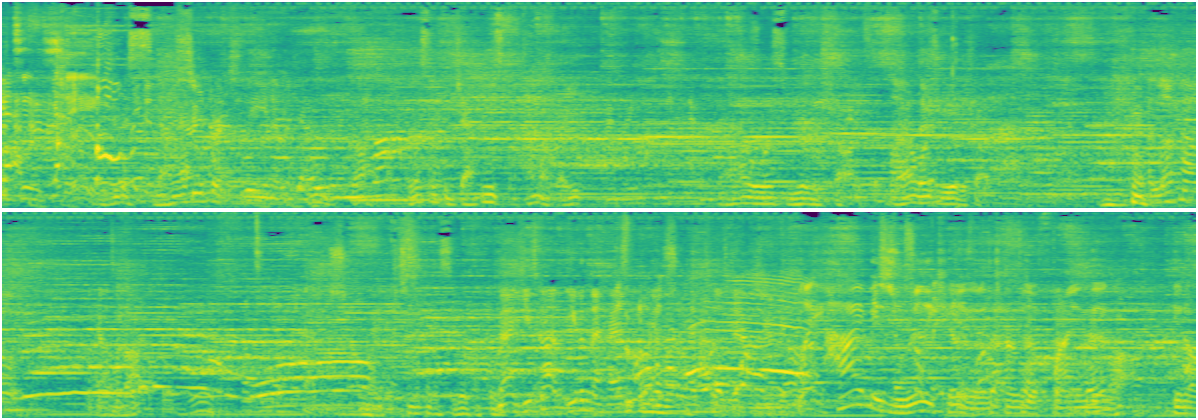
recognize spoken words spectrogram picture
That's insane. Super clean and It was like a Japanese camera, right? That was really sharp. That was really sharp. I love how. Okay, I'll talk. Man, he's got even the head, his head tilts down. Like HYBE is really killing it in terms of finding, you know,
